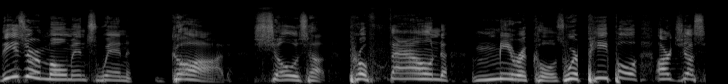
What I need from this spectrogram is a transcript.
These are moments when God shows up. Profound miracles where people are just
